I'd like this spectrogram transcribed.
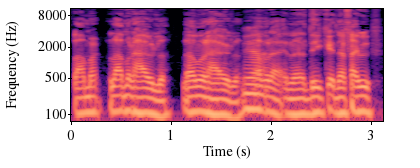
laat maar, laat maar huilen. Laat maar huilen. Ja. Laat maar huilen. En dan denk je, na vijf uur,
